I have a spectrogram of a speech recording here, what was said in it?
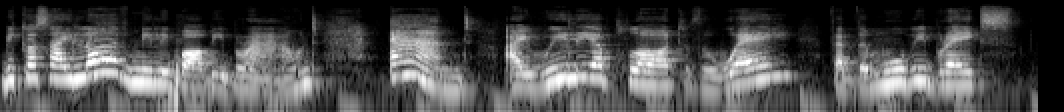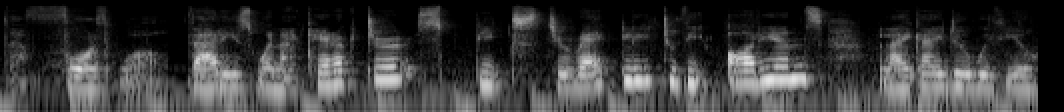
because I love Millie Bobby Brown and I really applaud the way that the movie breaks the fourth wall. That is when a character speaks directly to the audience like I do with you.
